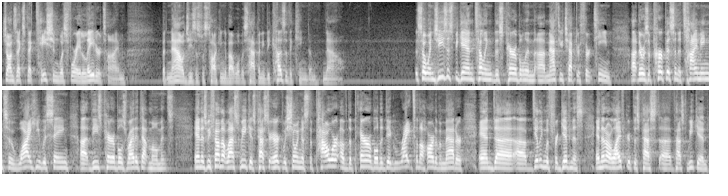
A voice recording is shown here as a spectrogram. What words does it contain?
John's expectation was for a later time, but now Jesus was talking about what was happening because of the kingdom now. So when Jesus began telling this parable in uh, Matthew chapter 13, uh, there was a purpose and a timing to why he was saying uh, these parables right at that moment. And as we found out last week, as Pastor Eric was showing us the power of the parable to dig right to the heart of a matter and uh, uh, dealing with forgiveness. And in our life group this past, uh, past weekend,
